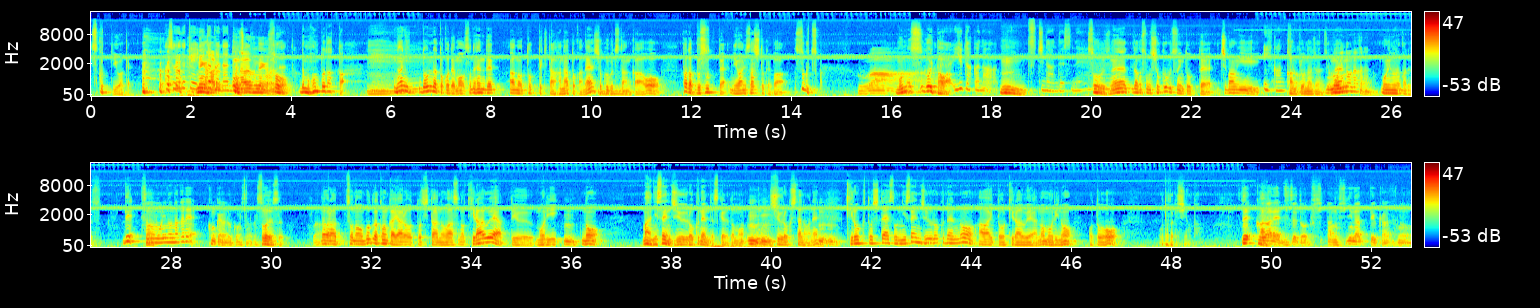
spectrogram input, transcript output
つくっていうわけ。あそれだけ根が張る。豊かな土必ず根が張る。そう。でも本当だった。何どんなとこでもその辺であの取ってきた花とかね植物なんかをただブスって庭に刺しとけばすぐつくうわー。ものすごいパワー。豊かなうん。土なんですね。そうですね。だからその植物にとって一番いいいい環境。環境なんじゃないですかね。森の中なの。森の中です。でその森の中で今回は録音したのかしそうです。らだからその僕が今回やろうとしたのはそのキラウェアっていう森うん。の、まあ2016年ですけれども、うんうん。収録したのはね、うんうん。記録としてその2016年のハワイ島キラウェアの森の音をお届けしようと。でこれはね、実はと不思あの不思議なっていうかその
